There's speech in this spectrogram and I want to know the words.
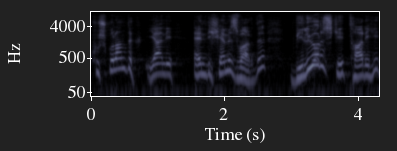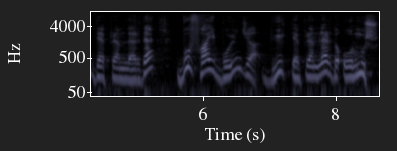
kuşkulandık. Yani endişemiz vardı. Biliyoruz ki tarihi depremlerde bu fay boyunca büyük depremler de olmuş.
